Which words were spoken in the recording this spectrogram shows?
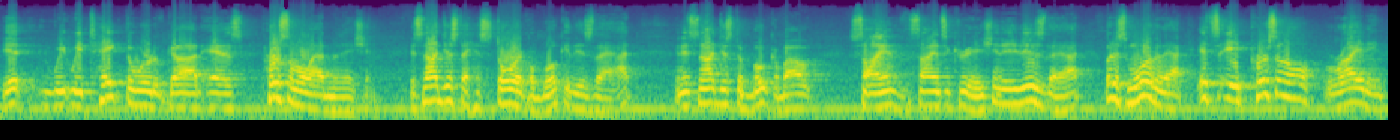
It, we, we take the Word of God as personal admonition. It's not just a historical book, it is that. And it's not just a book about science, the science of creation, it is that. But it's more than that. It's a personal writing.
